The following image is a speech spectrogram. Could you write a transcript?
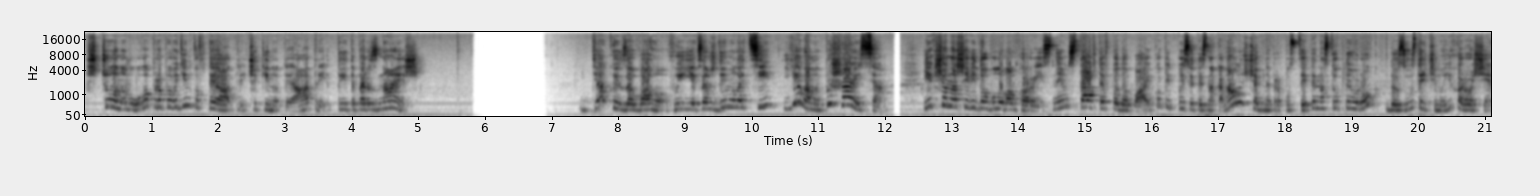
Що нового про поведінку в театрі чи кінотеатрі ти тепер знаєш? Дякую за увагу! Ви, як завжди, молодці! Я вами пишаюся! Якщо наше відео було вам корисним, ставте вподобайку, підписуйтесь на канал, щоб не пропустити наступний урок. До зустрічі, мої хороші!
